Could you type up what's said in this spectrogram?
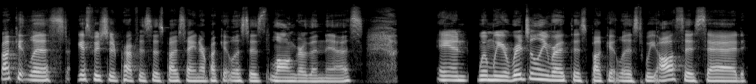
bucket list, I guess we should preface this by saying our bucket list is longer than this. And when we originally wrote this bucket list, we also said,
